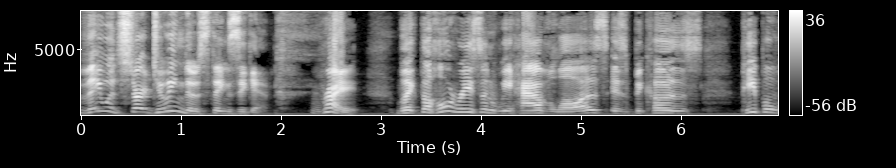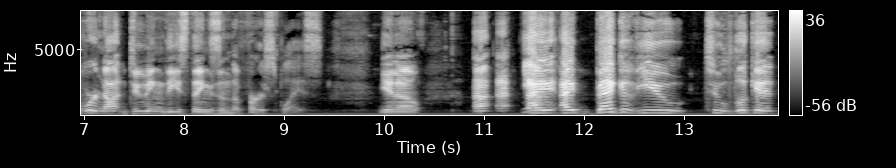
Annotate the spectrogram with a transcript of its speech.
they would start doing those things again. Right. Like the whole reason we have laws is because people were not doing these things in the first place. You know, uh, I, Yeah. I I beg of you to look at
